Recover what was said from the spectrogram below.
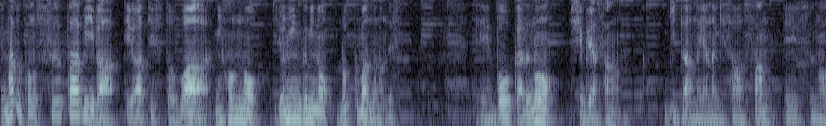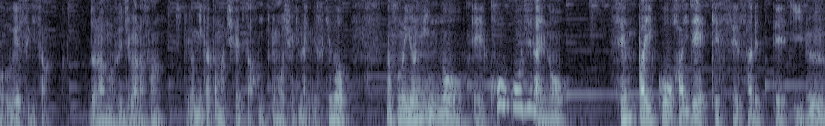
でまずこのスーパービーバーっていうアーティストは日本の4人組のロックバンドなんです、えー、ボーカルの渋谷さんギターの柳沢さんベースの上杉さん。ドラム藤原さん。ちょっと読み方間違えてたら本当に申し訳ないんですけど、まあ、その4人の、えー、高校時代の先輩後輩で結成されている、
